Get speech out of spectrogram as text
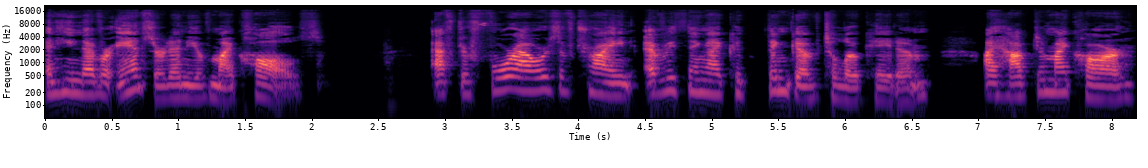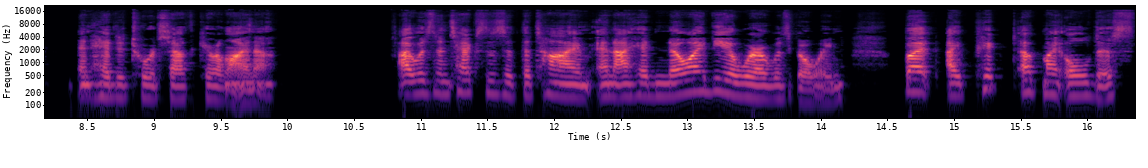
and he never answered any of my calls. After four hours of trying everything I could think of to locate him, I hopped in my car and headed toward South Carolina. I was in Texas at the time and I had no idea where I was going, but I picked up my oldest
